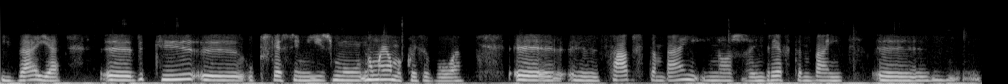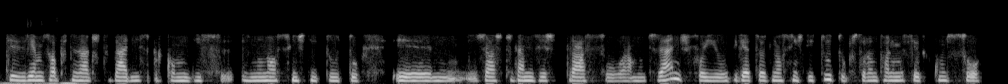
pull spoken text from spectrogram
ideia uh, de que uh, o perfeccionismo não é uma coisa boa. Sabe-se também, e nós em breve também teremos a oportunidade de estudar isso, porque, como disse, no nosso Instituto já estudamos este traço há muitos anos. Foi o diretor do nosso Instituto, o professor António Macedo, que começou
